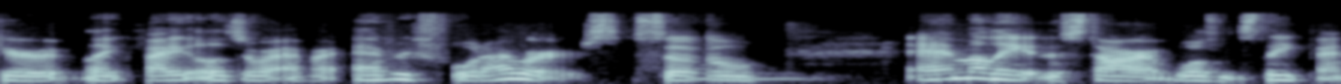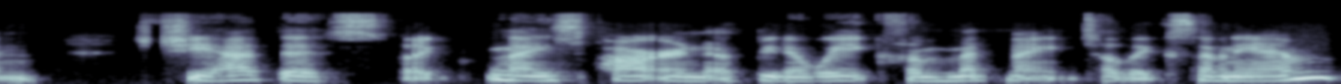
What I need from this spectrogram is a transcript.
your like vitals or whatever every four hours. So mm. Emily at the start wasn't sleeping. She had this like nice pattern of being awake from midnight till like 7 a.m.,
